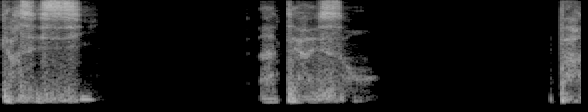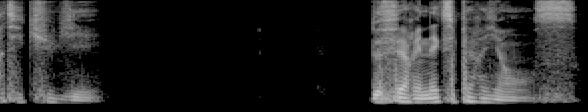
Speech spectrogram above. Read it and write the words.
car c'est si intéressant, particulier, de faire une expérience,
